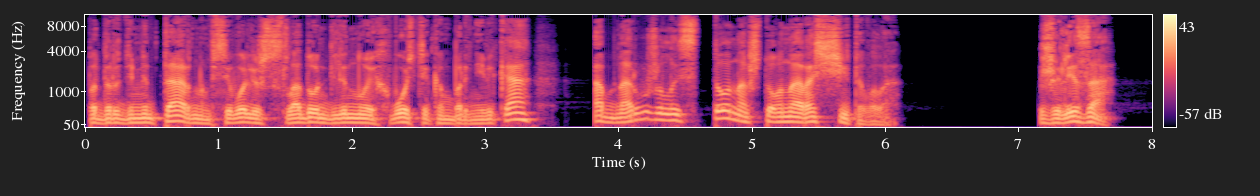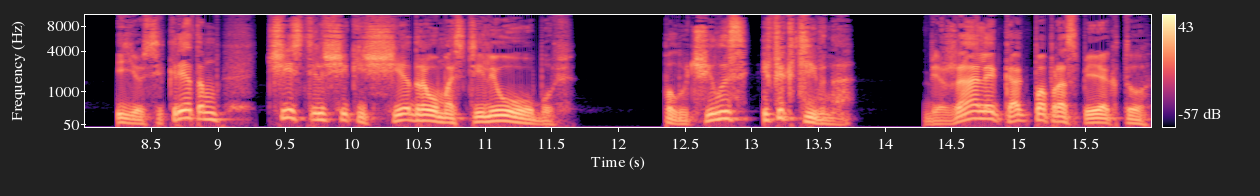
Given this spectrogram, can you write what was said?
Под рудиментарным, всего лишь с ладонь длиной хвостиком броневика обнаружилось то, на что она рассчитывала. Железа. Ее секретом чистильщики щедро умастили обувь. Получилось эффективно. Бежали как по проспекту.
